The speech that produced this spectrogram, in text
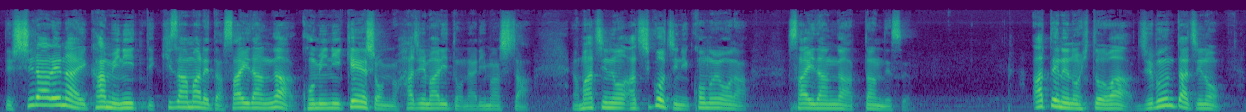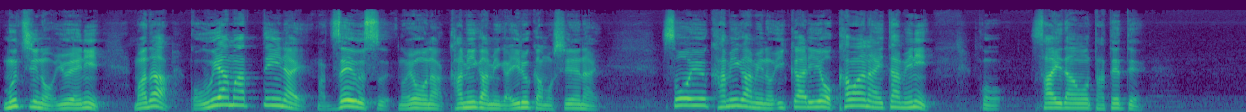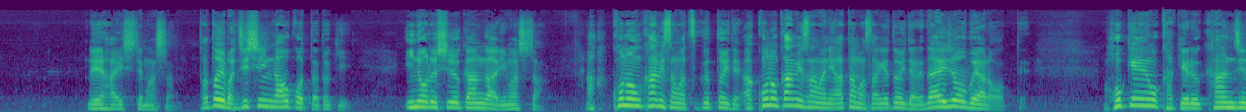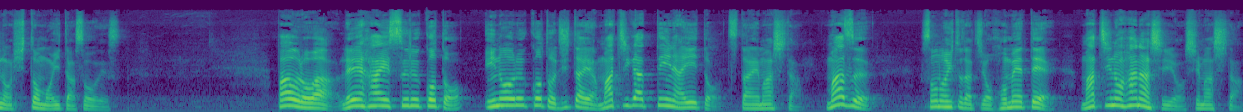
で知られない神にって刻まれた祭壇がコミュニケーションの始まりとなりました。町のあちこちにこのような祭壇があったんです。アテネの人は自分たちの無知のゆえにまだこう敬っていない、まあ、ゼウスのような神々がいるかもしれない。そういう神々の怒りを買わないためにこう祭壇を立てて礼拝してました。例えば地震が起こった時祈る習慣がありました。あこの神様作っといてあこの神様に頭下げといたら大丈夫やろって。保険をかける感じの人もいたそうです。パウロは礼拝すること祈ること自体は間違っていないと伝えました。まずその人たちを褒めて町の話をしました。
